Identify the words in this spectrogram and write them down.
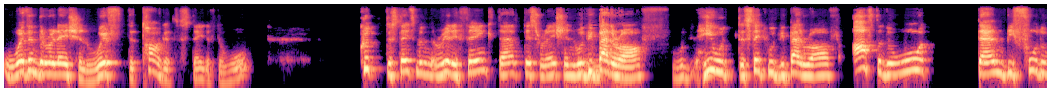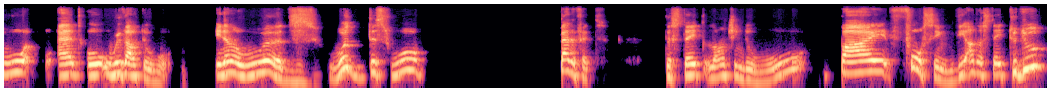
within the relation with the target state of the war, could the statesman really think that this relation would be better off? Would, he would, the state would be better off after the war than before the war and or without the war. In other words, would this war benefit the state launching the war by forcing the other state to do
